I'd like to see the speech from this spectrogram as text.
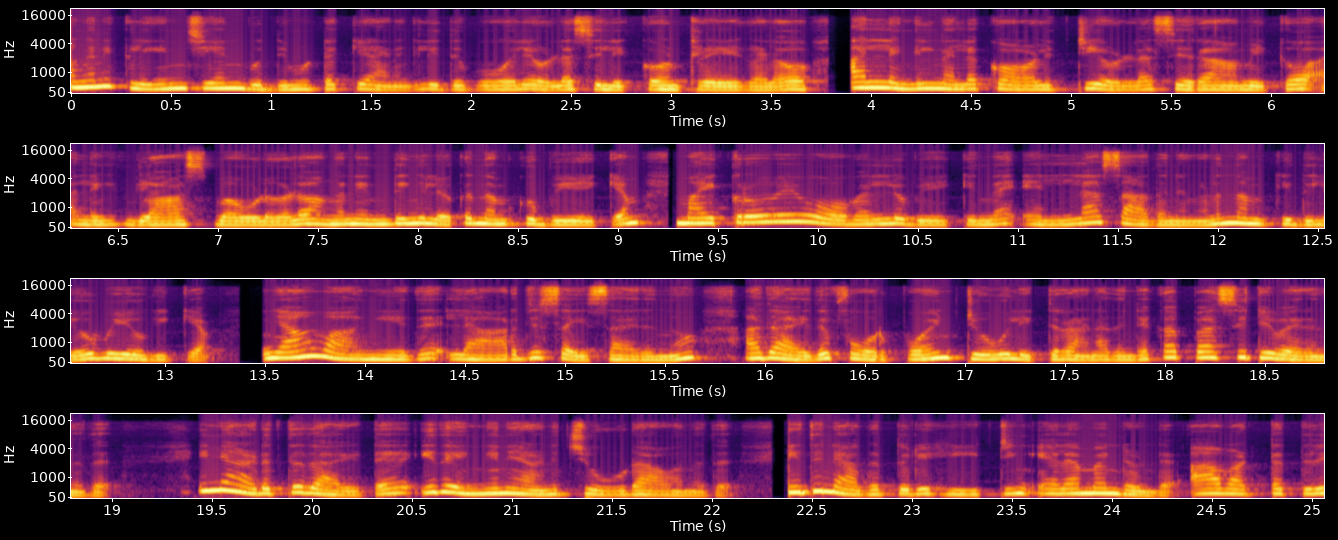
അങ്ങനെ ക്ലീൻ ചെയ്യാൻ ബുദ്ധിമുട്ടൊക്കെ ആണെങ്കിൽ ഇതുപോലെയുള്ള സിലിക്കോൺ ട്രേകളോ അല്ലെങ്കിൽ നല്ല ക്വാളിറ്റിയുള്ള സിറാമിക്കോ അല്ലെങ്കിൽ ഗ്ലാസ് ബൗളുകളോ അങ്ങനെ എന്തെങ്കിലുമൊക്കെ നമുക്ക് ഉപയോഗിക്കാം. മൈക്രോവേവ് ഓവനിൽ ഉപയോഗിക്കുന്ന എല്ലാ സാധനങ്ങളും നമുക്ക് ഇതിൽ ഉപയോഗിക്കാം. ഞാൻ വാങ്ങിയത് ലാർജ് സൈസ് ആയിരുന്നു. അതായത് ഫോർ പോയിന്റ് ടു ലിറ്റർ ആണ് അതിന്റെ കപ്പാസിറ്റി വരുന്നത്. ഇനി അടുത്തതായിട്ട് ഇതെങ്ങനെയാണ് ചൂടാവുന്നത്? ഇതിനകത്തൊരു ഹീറ്റിംഗ് എലമെന്റ് ഉണ്ട്. ആ വട്ടത്തിൽ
